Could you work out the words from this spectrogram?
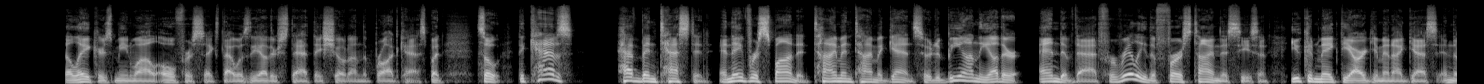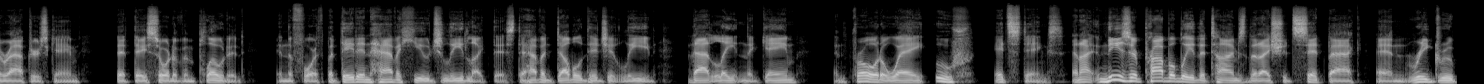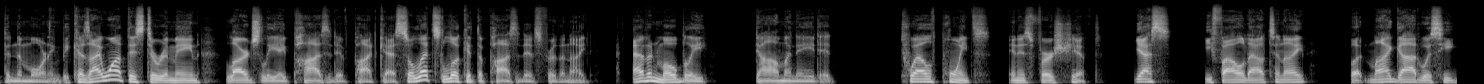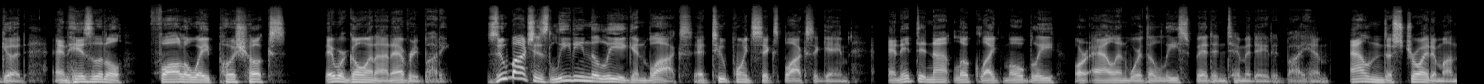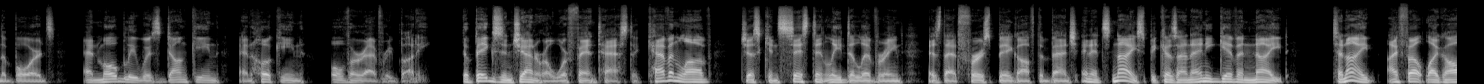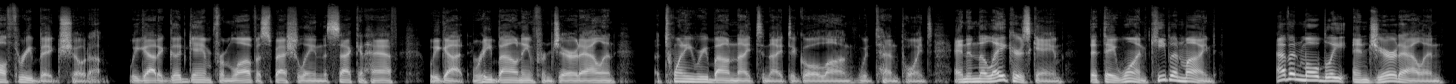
The Lakers, meanwhile, 0 for 6. That was the other stat they showed on the broadcast. But so the Cavs have been tested and they've responded time and time again. So to be on the other end of that for really the first time this season, you could make the argument, I guess, in the Raptors game that they sort of imploded in the fourth, but they didn't have a huge lead like this. To have a double digit lead that late in the game and throw it away, oof, it stings. And, I, and these are probably the times that I should sit back and regroup in the morning because I want this to remain largely a positive podcast. So let's look at the positives for the night. Evan Mobley dominated 12 points in his first shift. Yes, he fouled out tonight, but my God, was he good. And his little fall away push hooks, they were going on everybody. Zubac is leading the league in blocks at 2.6 blocks a game, and it did not look like Mobley or Allen were the least bit intimidated by him. Allen destroyed him on the boards, and Mobley was dunking and hooking over everybody. The bigs in general were fantastic. Kevin Love just consistently delivering as that first big off the bench. And it's nice because on any given night, tonight, I felt like all three bigs showed up. We got a good game from Love, especially in the second half. We got rebounding from Jarrett Allen, a 20 rebound night tonight to go along with 10 points. And in the Lakers game that they won, keep in mind, Evan Mobley and Jarrett Allen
